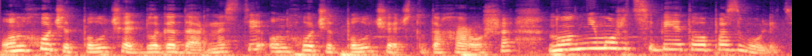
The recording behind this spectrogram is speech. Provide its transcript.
Он хочет получать благодарности, он хочет получать что-то хорошее, но он не может себе этого позволить.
